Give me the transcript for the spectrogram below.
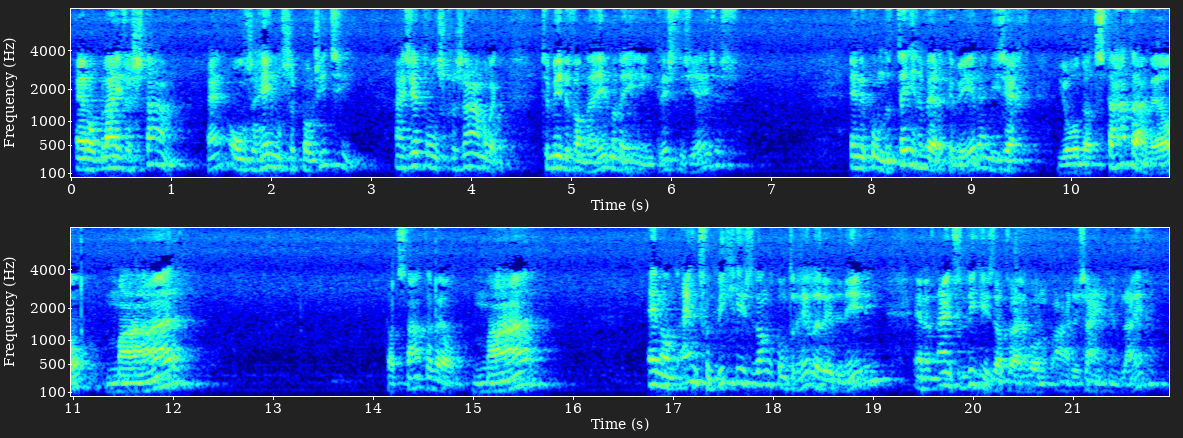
Erop blijven staan. Hè? Onze hemelse positie. Hij zet ons gezamenlijk te midden van de hemelen in Christus Jezus. En dan komt de tegenwerker weer en die zegt: Joh, dat staat daar wel, maar. Dat staat daar wel, maar. En aan het eind van het liedje is dan, komt er een hele redenering. En het eind van is dat wij gewoon op aarde zijn en blijven.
